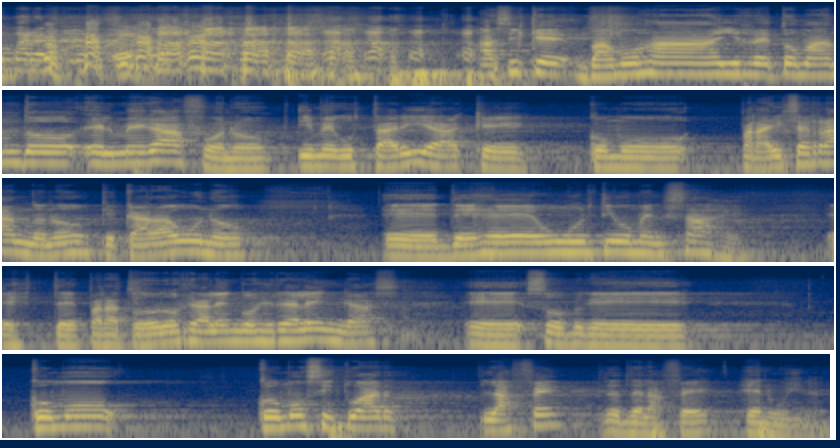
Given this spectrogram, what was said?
Así que vamos a ir retomando el megáfono y me gustaría que, como para ir cerrando, ¿no? Que cada uno eh, deje un último mensaje este, para todos los realengos y realengas eh, sobre cómo, cómo situar la fe desde la fe genuina.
